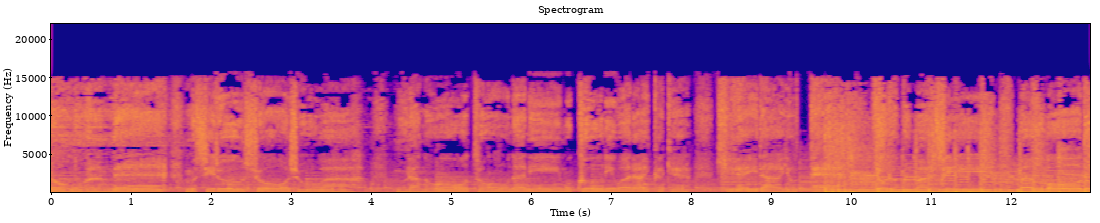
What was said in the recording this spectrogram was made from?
蝶の羽むしる少女は村の大人にも垢に笑いかける。綺麗だよって。夜の街舞う踊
